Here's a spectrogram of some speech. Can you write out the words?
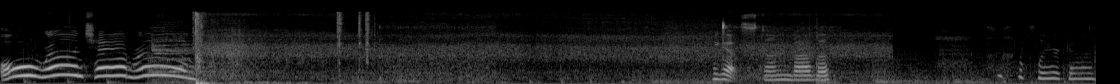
oh, run, Chad, run! He got stunned by the flare gun.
